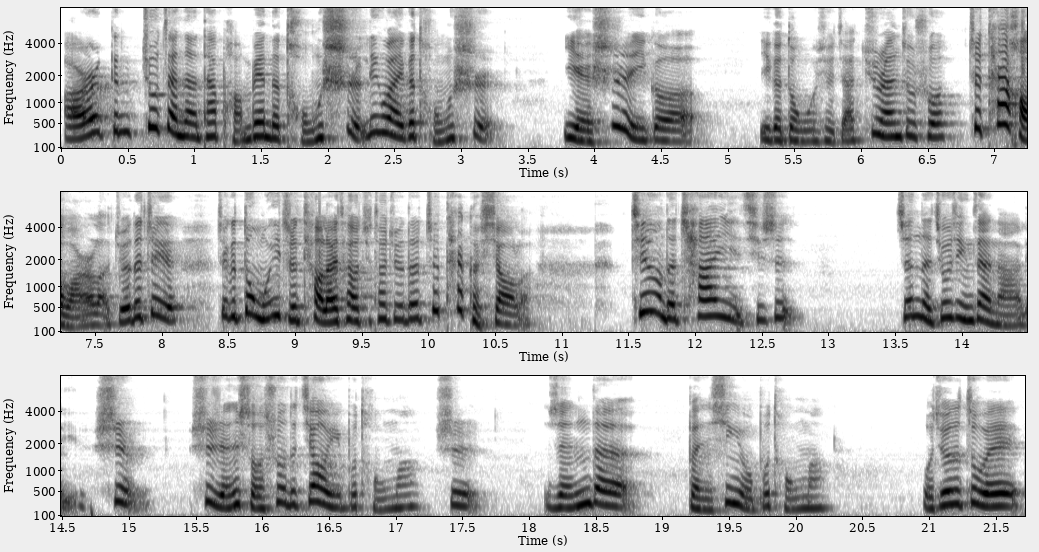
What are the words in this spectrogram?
而跟就站在他旁边的同事，另外一个同事也是一个一个动物学家，居然就说这太好玩了，觉得这这个动物一直跳来跳去，他觉得这太可笑了。这样的差异其实真的究竟在哪里？是是人所受的教育不同吗？是人的本性有不同吗？我觉得作为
